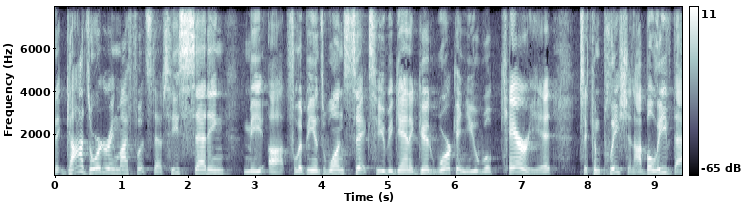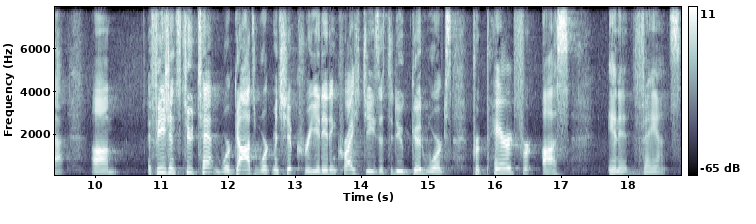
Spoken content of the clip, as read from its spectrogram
that God's ordering my footsteps. He's setting me up. Philippians 1 6, He began a good work in you will carry it to completion. I believe that. Um, Ephesians 2:10, we're God's workmanship created in Christ Jesus to do good works prepared for us in advance.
